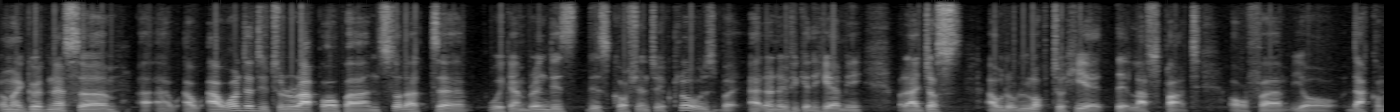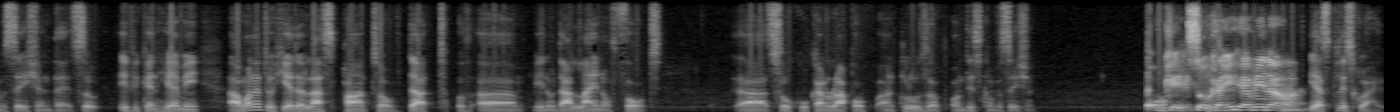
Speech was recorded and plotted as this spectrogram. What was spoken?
Oh my goodness! Um, I, I, I, wanted you to wrap up, and so that uh, we can bring this discussion to a close. But I don't know if you can hear me. But I just I would love to hear the last part of um, your that conversation there. So if you can hear me, I wanted to hear the last part of that, uh, you know, that line of thought, uh, so we can wrap up and close up on this conversation. Okay, so can you hear me now? Yes, please go ahead.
